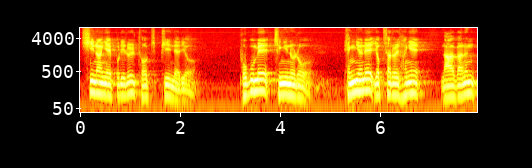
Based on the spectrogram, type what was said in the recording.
신앙의 뿌리를 더 깊이 내려 복음의 증인으로 100년의 역사를 향해 나아가는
